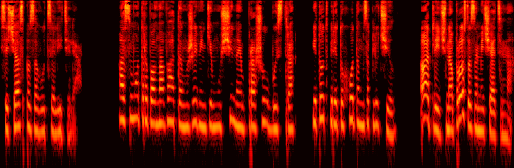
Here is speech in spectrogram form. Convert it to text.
Сейчас позову целителя». Осмотр полноватым, живеньким мужчиной прошел быстро, и тот перед уходом заключил. Отлично, просто замечательно.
